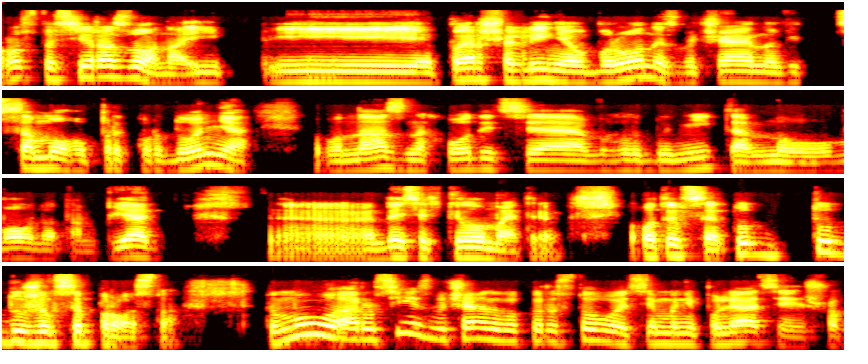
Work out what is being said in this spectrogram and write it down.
Просто сіра зона, і, і перша лінія оборони, звичайно, від самого прикордоння вона знаходиться в глибині там, ну умовно, там 5-10 кілометрів. От і все. Тут тут дуже все просто. Тому а Росія, звичайно, використовує ці маніпуляції, щоб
